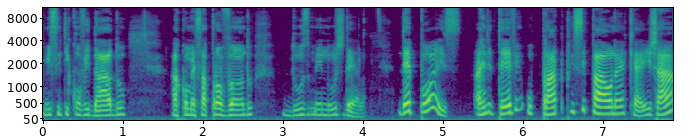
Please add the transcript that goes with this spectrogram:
me senti convidado a começar provando dos menus dela. Depois, a gente teve o prato principal, né? Que aí já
